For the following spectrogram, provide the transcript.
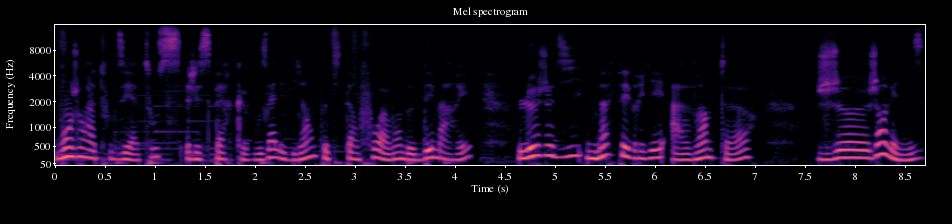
Bonjour à toutes et à tous, j'espère que vous allez bien. Petite info avant de démarrer. Le jeudi 9 février à 20h, j'organise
